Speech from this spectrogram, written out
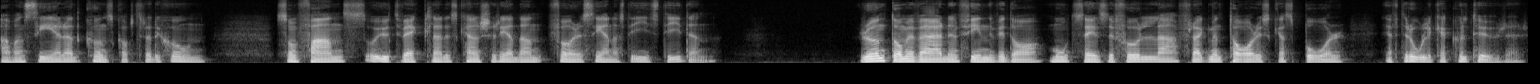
avancerad kunskapstradition som fanns och utvecklades kanske redan före senaste istiden. Runt om i världen finner vi idag motsägelsefulla, fragmentariska spår efter olika kulturer,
